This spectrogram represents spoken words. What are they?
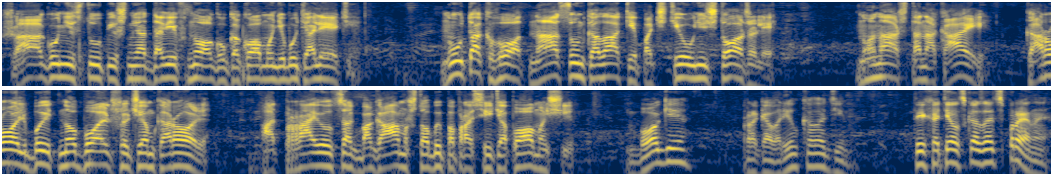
Шагу не ступишь, не отдавив ногу какому-нибудь олете. Ну так вот, нас ункалаки почти уничтожили. Но наш Танакай, король быть, но больше, чем король, отправился к богам, чтобы попросить о помощи. Боги, проговорил Каладин. Ты хотел сказать спрены?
